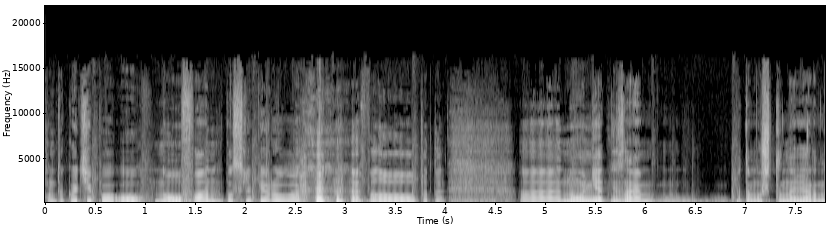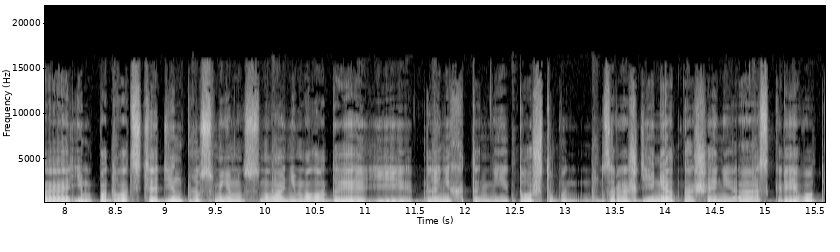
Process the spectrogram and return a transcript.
Он такой типа, о, no fun после первого полового опыта. А, ну, нет, не знаю. Потому что, наверное, им по 21 плюс-минус, ну, они молодые, и для них это не то, чтобы зарождение отношений, а скорее вот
